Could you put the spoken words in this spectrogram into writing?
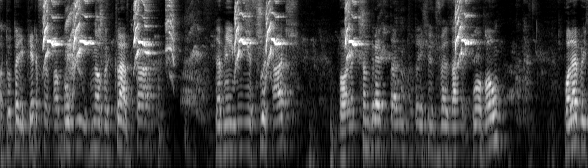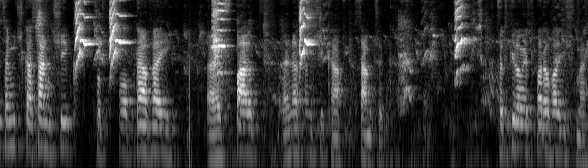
A tutaj pierwsze papugi w nowych klatkach. Pewnie mnie nie słychać, bo Aleksandretta mi tutaj się drze za głową. Po lewej samiczka samcik, po, po prawej e, spalt e, na samcika samczyk. Przed chwilą je sparowaliśmy.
